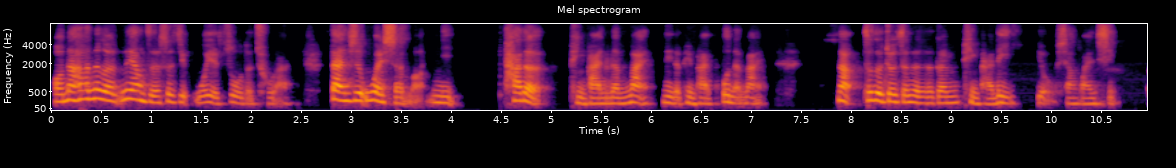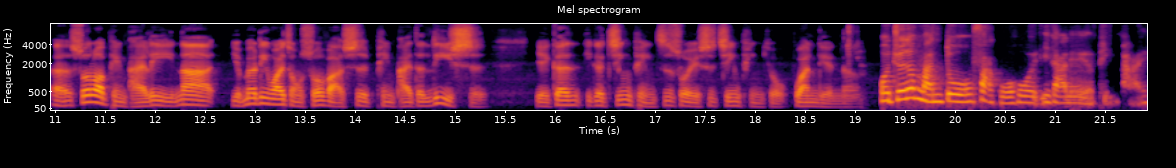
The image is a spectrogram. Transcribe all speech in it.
哦，那他那个那样子的设计我也做得出来。但是为什么你他的品牌能卖，你的品牌不能卖？那这个就真的是跟品牌力有相关性。呃，说到品牌力，那有没有另外一种说法是品牌的历史也跟一个精品之所以是精品有关联呢？我觉得蛮多法国或意大利的品牌，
